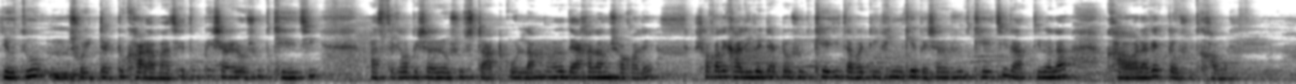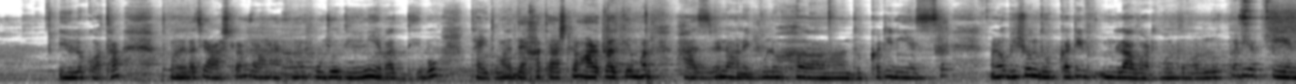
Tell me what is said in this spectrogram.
যেহেতু শরীরটা একটু খারাপ আছে, তো প্রেশারের ওষুধ খেয়েছি। আজ থেকে আবার প্রেশারের ওষুধ স্টার্ট করলাম, তোমাদের দেখালাম সকালে। সকালে খালি পেটে একটা ওষুধ খেয়েছি, তারপর টিফিন খেয়ে প্রেশারের ওষুধ খেয়েছি, রাত্রিবেলা খাওয়ার আগে একটা ওষুধ খাব। এই হলো কথা। তোমাদের কাছে আসলাম, কারণ এখনও পুজো দিইনি, এবার দেবো। তাই তোমাদের দেখাতে আসলাম। আর কালকে আমার হাজব্যান্ড অনেকগুলো ধূপকাঠি নিয়ে এসছে। মানে ও ভীষণ ধূপকাঠি লাভার বলতে পারো। ধূপকাঠি আর পেন।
